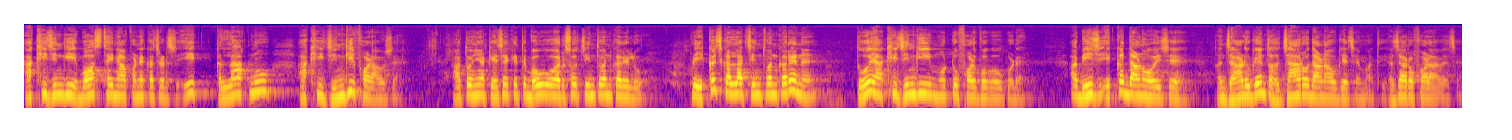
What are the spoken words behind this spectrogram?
આખી જિંદગી બોસ થઈને આપણને કચડશે. એક કલાકનું આખી જિંદગી ફળ આવશે. આ તો અહીંયા કહે છે કે તે બહુ વર્ષો ચિંતવન કરેલું. પણ એક જ કલાક ચિંતવન કરે ને, તોય આખી જિંદગી મોટું ફળ ભોગવવું પડે. આ બીજ એક જ દાણો હોય છે. અને ઝાડ ઉગે ને તો હજારો દાણા ઉગે છે એમાંથી. હજારો ફળ આવે છે.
